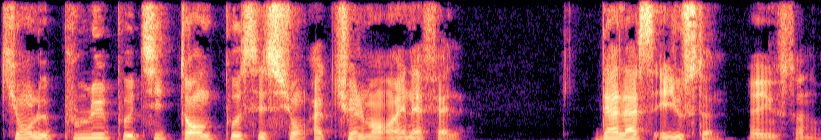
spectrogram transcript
qui ont le plus petit temps de possession actuellement en NFL. Dallas et Houston. Et Houston.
